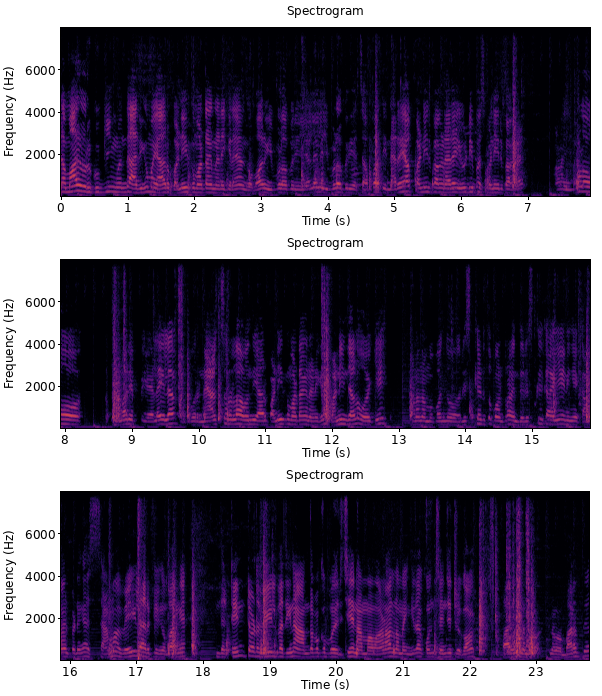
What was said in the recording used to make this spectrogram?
இந்த மாதிரி ஒரு குக்கிங் வந்து அதிகமாக யாரும் பண்ணியிருக்க மாட்டாங்கன்னு நினைக்கிறேன். அங்கே பாருங்க இவ்வளோ பெரிய இலையில இவ்வளோ பெரிய சப்பாத்தி நிறையா பண்ணியிருப்பாங்க நிறைய யூடியூபர்ஸ் பண்ணியிருப்பாங்க ஆனால் இவ்வளோ இந்த மாதிரி இலையில ஒரு நேச்சுரலாக வந்து யாரும் பண்ணியிருக்க மாட்டாங்கன்னு நினைக்கிறேன். பண்ணியிருந்தாலும் ஓகே ஆனால் நம்ம கொஞ்சம் ரிஸ்க் எடுத்து பண்ணுறோம் இந்த ரிஸ்க்குக்காகவே நீங்கள் கமெண்ட் பண்ணுங்கள் செம வெயிலாக இருக்குங்க பாருங்கள் இந்த டென்ட்டோட வெயில் பார்த்தீங்கன்னா அந்த பக்கம் போயிடுச்சு நம்ம ஆனால் நம்ம இங்கே தான் கொஞ்சம் செஞ்சிட்ருக்கோம் பாருங்க நம்ம நம்ம பரத்து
